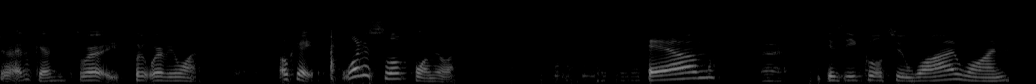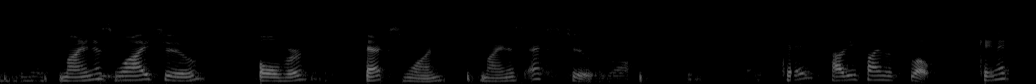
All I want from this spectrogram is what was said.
Sure, I don't care. It's where you put it wherever you want. Okay, what is slope formula? M is equal to y1 minus y2 over x1 minus x2. Okay, how do you find the slope? Okay, Nick?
